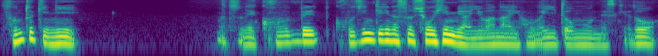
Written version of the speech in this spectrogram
その時に、まあ、ちょっとね、個別、個人的なその商品名は言わない方がいいと思うんですけど、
